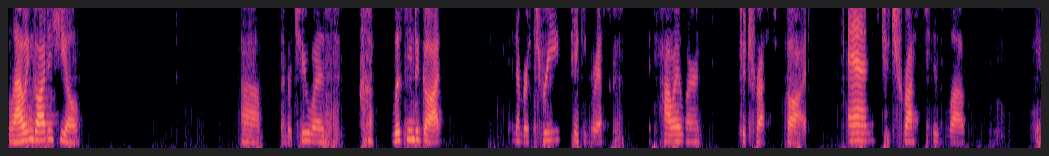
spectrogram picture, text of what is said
allowing God to heal Um, number two was listening to God. And number three, taking risks, is how I learned to trust God and to trust His love in me.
